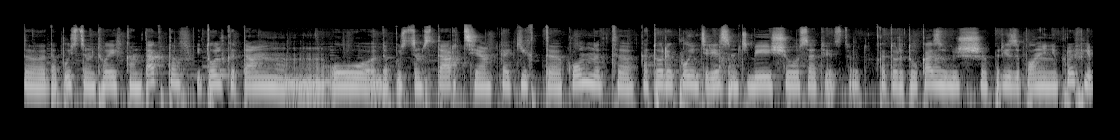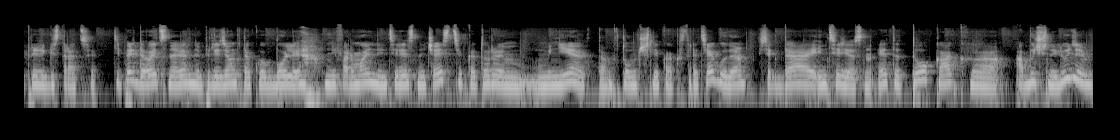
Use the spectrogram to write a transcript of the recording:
э, допустим, твоих контактов и только там о, допустим, старте каких-то комнат, которые по интересам тебе еще соответствуют, которые ты указываешь при заполнении профиля, при регистрации. Теперь давайте, наверное, перейдем к такой более неформальной, интересной части, которая мне, там, в том числе как стратегу, да, всегда интересна. Это то, как э, обычные люди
